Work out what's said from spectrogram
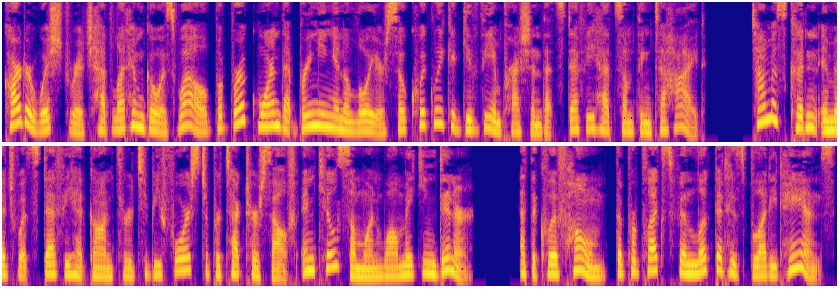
Carter wished Ridge had let him go as well, but Brooke warned that bringing in a lawyer so quickly could give the impression that Steffy had something to hide. Thomas couldn't image what Steffy had gone through to be forced to protect herself and kill someone while making dinner. At the Cliff home, the perplexed Finn looked at his bloodied hands.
